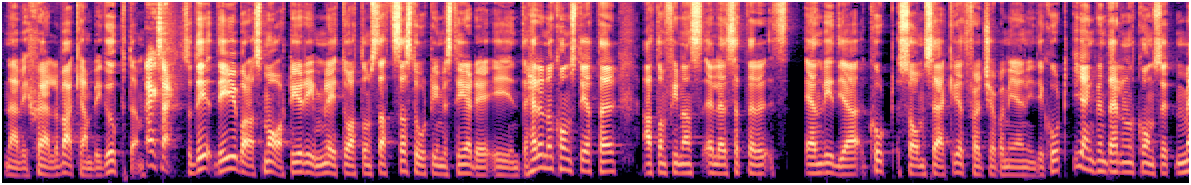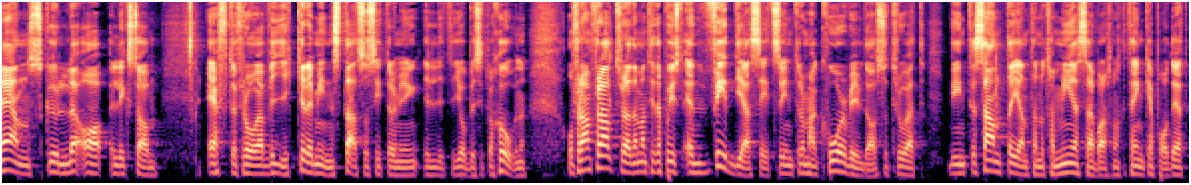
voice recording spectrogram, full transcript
när vi själva kan bygga upp den. Exakt. Så det, det är ju bara smart, det är ju rimligt och att de satsar stort och investerar det är inte heller några konstigheter. Att de finans, eller sätter Nvidia-kort som säkerhet för att köpa mer Nvidia-kort, egentligen inte heller något konstigt, men skulle liksom efterfråga vika det minsta så sitter de i en lite jobbig situation. Och framförallt tror jag, när man tittar på just Nvidia sits och inte de här Coreweave, då, så tror jag att det intressanta egentligen att ta med sig bara som man ska tänka på, det är att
